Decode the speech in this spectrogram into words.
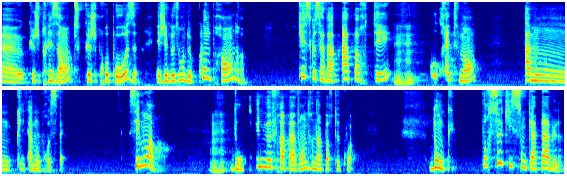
euh, que je présente, que je propose, et j'ai besoin de comprendre qu'est-ce que ça va apporter mmh concrètement à mon, à mon prospect. C'est moi. Mmh Donc, tu ne me feras pas vendre n'importe quoi. Donc, pour ceux qui sont capables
